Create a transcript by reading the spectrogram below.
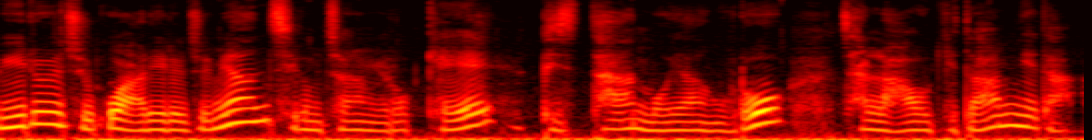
위를 주고 아래를 주면 지금처럼 이렇게 비슷한 모양으로 잘 나오기도 합니다.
